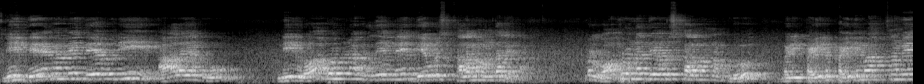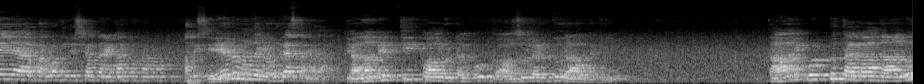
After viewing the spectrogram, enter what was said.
నీ దేహమే దేవుని ఆలయము నీ లోపల ఉన్న హృదయమే దేవుడి స్థలం ఉందా లేదా మరి లోపల ఉన్న దేవుడి స్థలం అన్నప్పుడు మరి పైన పైన మాత్రమే పర్వతం తీసుకెళ్తాను ఎట్లా అనుకుంటాను అది శరీరం ఉంది ఇక్కడ వదిలేస్తాం కదా. గలమెత్తి పాలుటకు గాజులడ్డు రావని తాలిబొట్టు తగాదాలు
